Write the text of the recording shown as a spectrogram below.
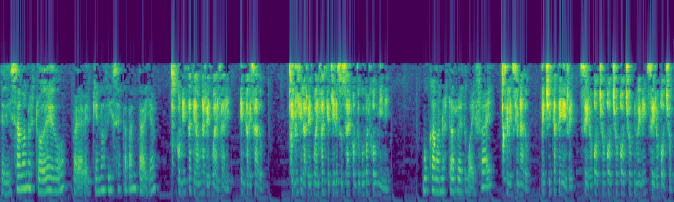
Deslizamos nuestro dedo para ver qué nos dice esta pantalla. Conéctate a una red Wi-Fi. Encabezado. Elige la red Wi-Fi que quieres usar con tu Google Home Mini. Buscamos nuestra red Wi-Fi. Seleccionado. Bechica TR 08888908.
